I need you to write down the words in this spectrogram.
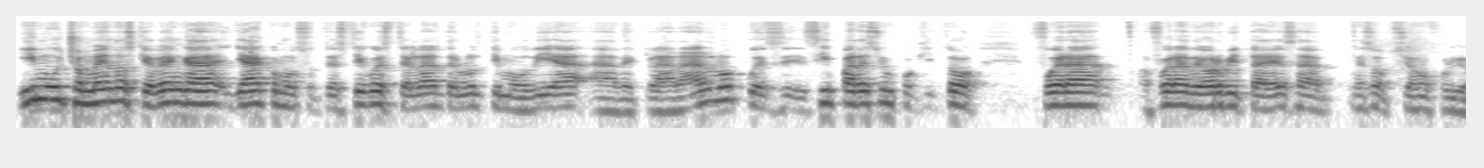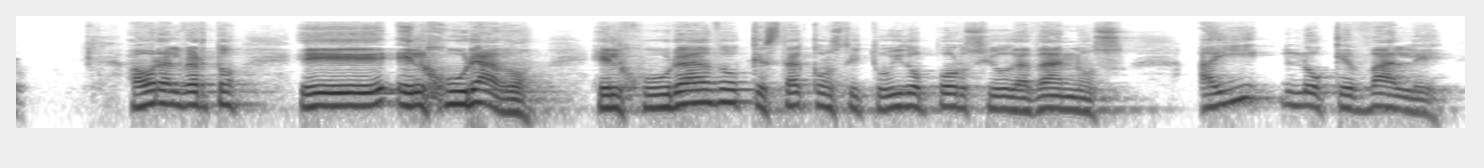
y mucho menos que venga ya como su testigo estelar del último día a declararlo, pues eh, sí parece un poquito fuera, fuera de órbita esa, esa opción, Julio. Ahora, Alberto, eh, el jurado, el jurado que está constituido por ciudadanos, ahí lo que vale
